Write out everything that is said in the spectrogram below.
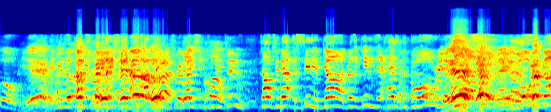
glory. Yeah. If you look That's in right. Revelation, Amen. uh, Right. Revelation Come on. 22, talks about the city of God. Brother Giddens, it has the glory of Yes. God. The glory of God's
